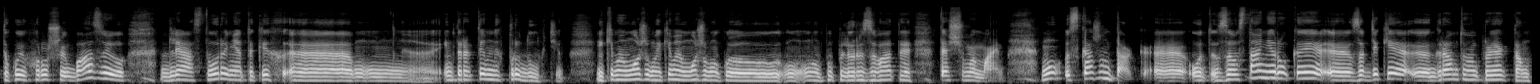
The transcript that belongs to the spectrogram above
такою хорошою базою для створення таких інтерактивних продуктів, які ми можемо, які ми можемо ну, популяризувати те, що ми маємо. Ну, скажімо так, е, от за останні роки, е, завдяки е, грантовим проєктам,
